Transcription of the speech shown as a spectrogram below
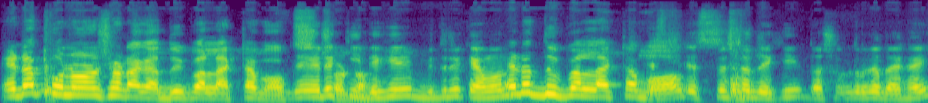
এটা পনেরোশো টাকা দুই পাল্লা একটা বক্স এটা কি দেখি? ভিতরে কেমন? এটা দুই পাল্লা একটা বক্স স্পেসটা দেখি দর্শকদেরকে দেখাই।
